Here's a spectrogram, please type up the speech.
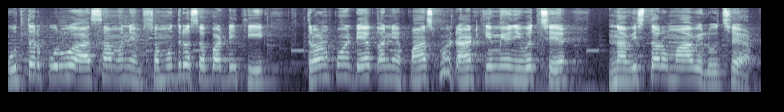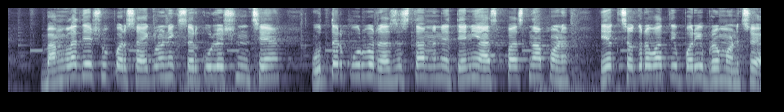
ઉત્તર, પૂર્વ આસામ અને સમુદ્ર સપાટીથી ત્રણ પોઈન્ટ એક અને પાંચ પોઈન્ટ આઠ કિમીની વચ્ચેના વિસ્તારોમાં આવેલું છે. બાંગ્લાદેશ ઉપર સાયક્લોનિક સર્ક્યુલેશન છે. ઉત્તર, પૂર્વ રાજસ્થાન અને તેની આસપાસના પણ એક ચક્રવાતી પરિભ્રમણ છે.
